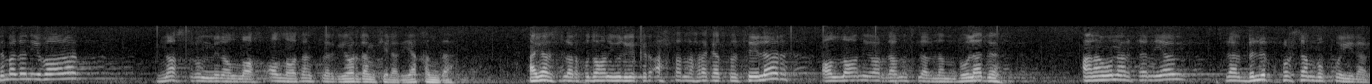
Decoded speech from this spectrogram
nimadan iborat? Nasrun minalloh. Ollohdan sizlarga yordam keladi yaqinda. Agar sizlar xudoni yo'liga kirib astag'firullah harakat qilsanglar ollohni yordami sizlar bilan bo'ladi. Ana bu narsani ham sizlar bilib xursand bo'lib qo'yinglar.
